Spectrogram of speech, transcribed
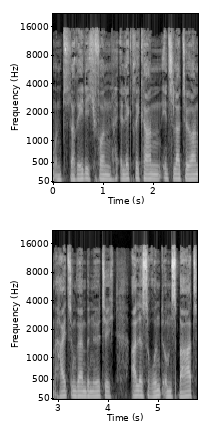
Und da rede ich von Elektrikern, Installateuren, Heizung werden benötigt, alles rund ums Bad.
